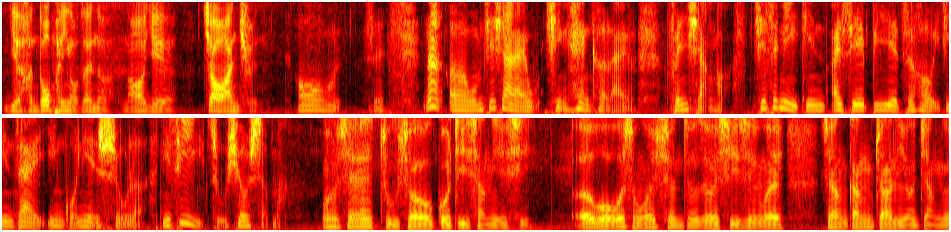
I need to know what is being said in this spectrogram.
也很多朋友在那，然后也较安全。哦，是，那呃，我们接下来请 Hank 来分享哈。其实你已经 ICA 毕业之后，已经在英国念书了，你自己主修什么？我现在主修国际商业系。而我为什么会选择这个系，是因为像刚 Johnny 有讲的，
